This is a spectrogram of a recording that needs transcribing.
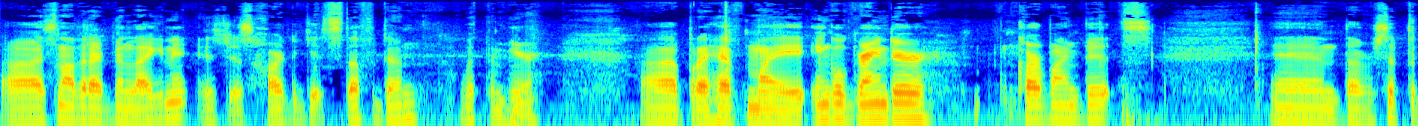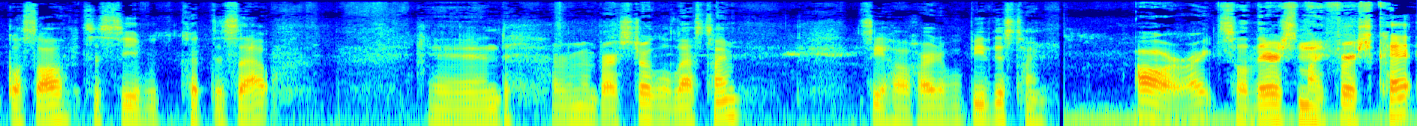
uh, it's not that I've been lagging it it's just hard to get stuff done with them here. Uh, but I have my angle grinder, carbine bits, and the receptacle saw to see if we could cut this out. And I remember I struggled last time. See how hard it will be this time. Alright, so there's my first cut.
